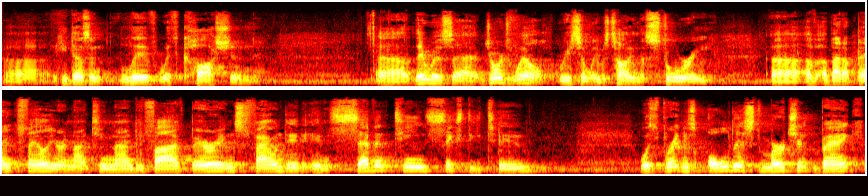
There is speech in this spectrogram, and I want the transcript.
uh, he doesn't live with caution. Uh, there was uh, George Will recently was telling the story uh, of, about a bank failure in 1995. Barings, founded in 1762, was Britain's oldest merchant bank.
